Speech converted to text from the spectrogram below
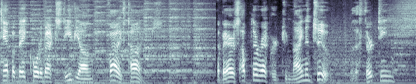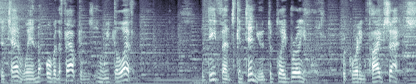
Tampa Bay quarterback Steve Young five times. The Bears upped their record to 9 and 2 with a 13 to 10 win over the Falcons in week 11. The defense continued to play brilliantly, recording 5 sacks.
